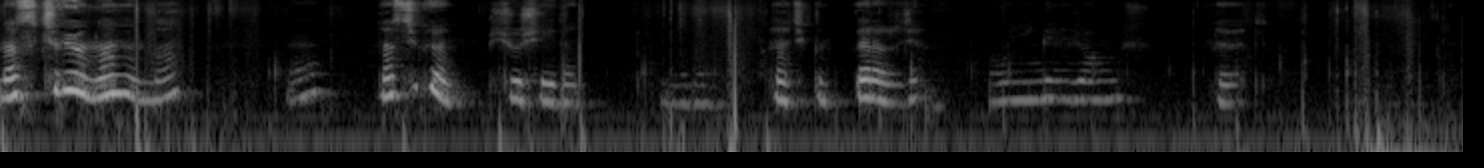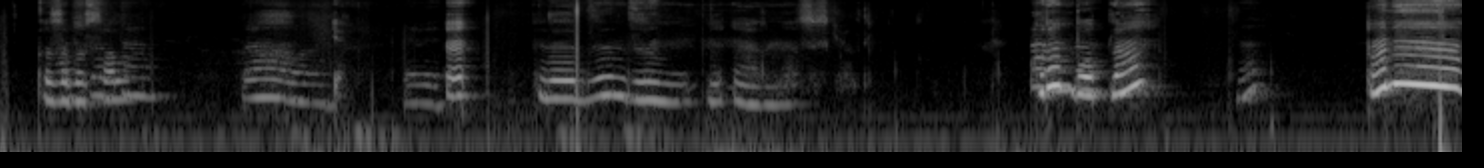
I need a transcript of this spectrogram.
Nasıl çıkıyorum lan bundan? Nasıl çıkıyorum? Şu şeyden. Ha çıktım. Ver aracı. O İngilizce olmuş. Evet. Gaza basalım. Evet. Dın dın. Ağzımdan ses geldi. Bu da bot lan? Ana!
